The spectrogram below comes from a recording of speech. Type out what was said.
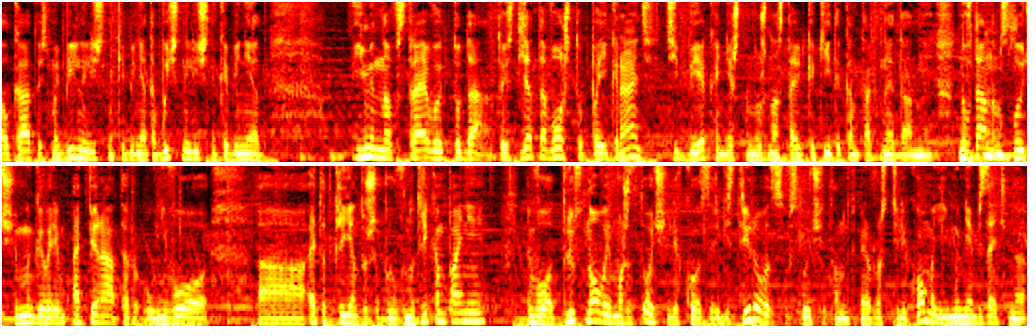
ЛК, то есть мобильный личный кабинет, обычный личный кабинет, именно встраивают туда. То есть для того, чтобы поиграть, тебе, конечно, нужно оставить какие-то контактные данные. Но в данном mm-hmm. случае мы говорим оператор, у него а, этот клиент уже был внутри компании, вот. Плюс новый может очень легко зарегистрироваться в случае, там, например, Ростелекома, ему не обязательно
